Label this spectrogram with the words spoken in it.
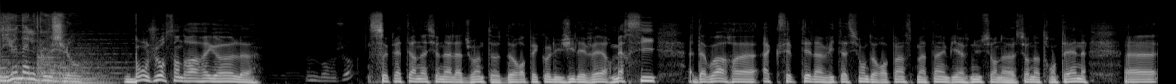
Lionel Gougelot. Bonjour Sandra Régol. Bonjour. Secrétaire nationale adjointe d'Europe Écologie Les Verts. Merci d'avoir euh, accepté l'invitation d'Europe 1 ce matin et bienvenue sur, sur notre antenne. Euh,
